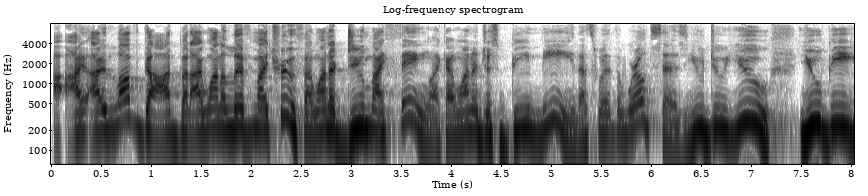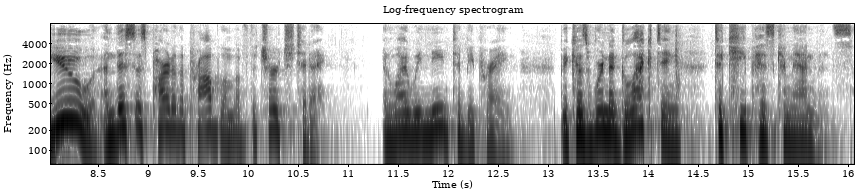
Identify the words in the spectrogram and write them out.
I, I love God, but I want to live my truth. I want to do my thing. Like I want to just be me. That's what the world says. You do you, you be you. And this is part of the problem of the church today and why we need to be praying because we're neglecting to keep his commandments.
